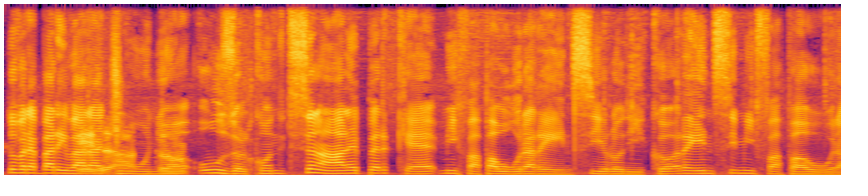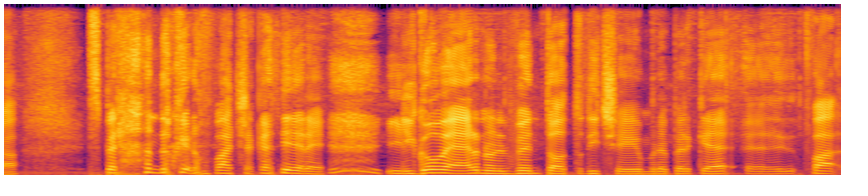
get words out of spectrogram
Dovrebbe arrivare Esatto. a giugno. Uso il condizionale perché mi fa paura Renzi, io lo dico. Renzi mi fa paura. Sperando che non faccia cadere il governo il 28 dicembre perché eh, fa-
